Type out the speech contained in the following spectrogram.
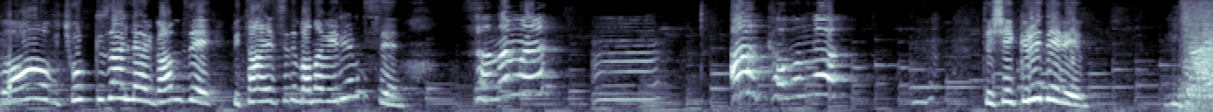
Wow, çok güzeller Gamze. Bir tanesini bana verir misin? Sana mı? Hmm. Al kavunlu. Teşekkür ederim. Rica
